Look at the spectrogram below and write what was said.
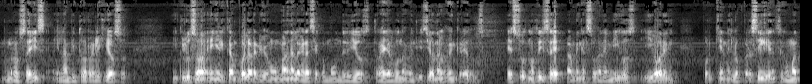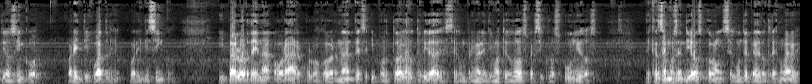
Número 6. En el ámbito religioso. Incluso en el campo de la religión humana, la gracia común de Dios trae algunas bendiciones a los incrédulos. Jesús nos dice, amen a sus enemigos y oren por quienes los persiguen, según Mateo 5, 44 y 45. Y Pablo ordena orar por los gobernantes y por todas las autoridades, según 1 Timoteo 2, versículos 1 y 2. Descansemos en Dios con 2 Pedro 3, 9.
